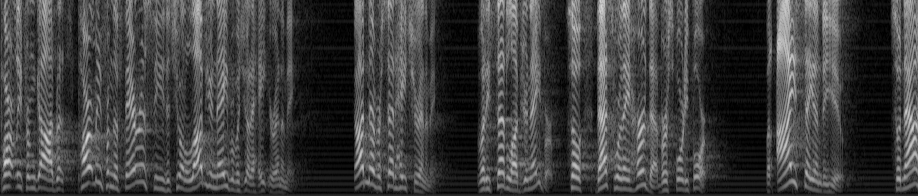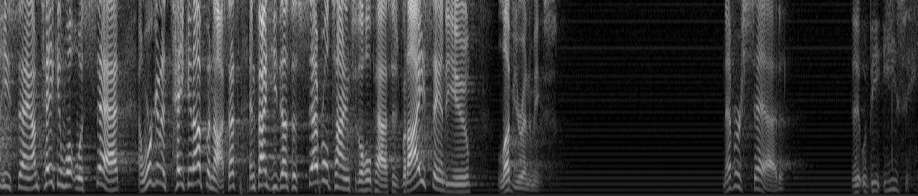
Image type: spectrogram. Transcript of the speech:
partly from God, but partly from the Pharisees that you ought to love your neighbor, but you ought to hate your enemy. God never said hate your enemy, but He said love your neighbor. So that's where they heard that, verse 44. But I say unto you, so now he's saying, I'm taking what was said and we're going to take it up a notch. That's, in fact, he does this several times through the whole passage. But I say unto you, love your enemies. Never said that it would be easy.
